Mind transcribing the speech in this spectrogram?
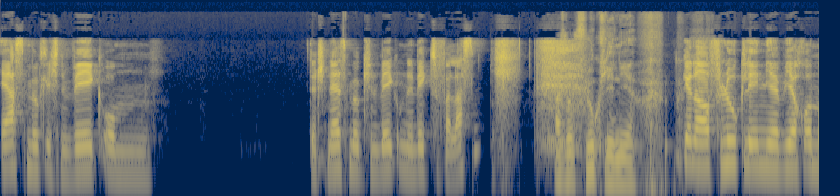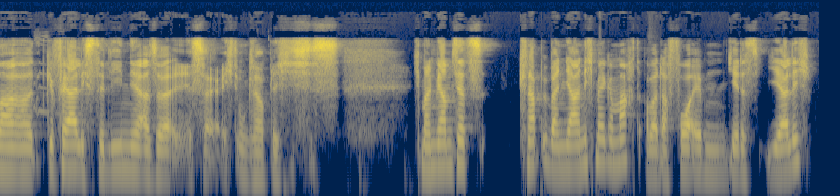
erstmöglichen Weg, um den schnellstmöglichen Weg, um den Weg zu verlassen. Also Fluglinie. Genau, Fluglinie, wie auch immer, gefährlichste Linie. Also ist echt unglaublich. Ist, ich meine, wir haben es jetzt knapp über ein Jahr nicht mehr gemacht, aber davor eben jedes jährlich.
